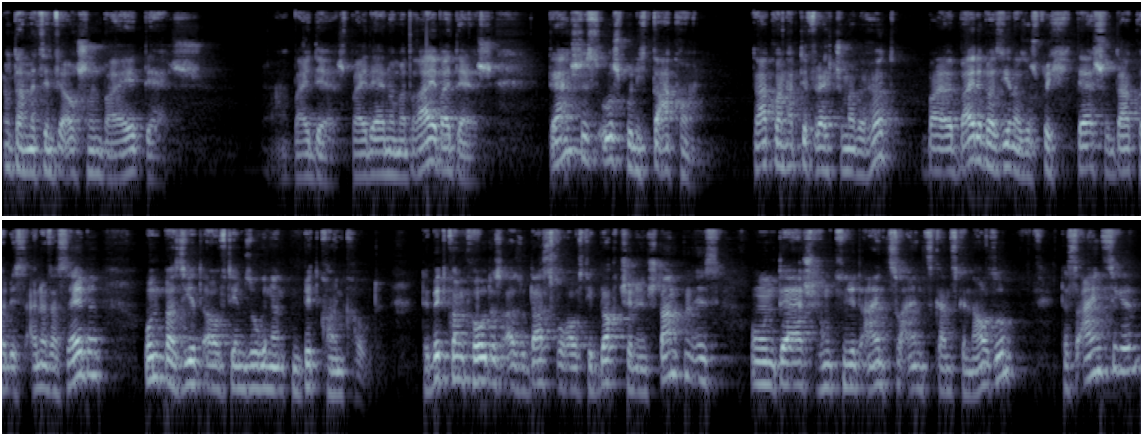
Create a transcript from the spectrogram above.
Und damit sind wir auch schon bei Dash. Bei Dash, bei der Nummer 3, bei Dash. Dash ist ursprünglich Darkcoin. Darkcoin habt ihr vielleicht schon mal gehört. Beide basieren, also sprich Dash und Darkcoin ist ein und dasselbe und basiert auf dem sogenannten Bitcoin-Code. Der Bitcoin-Code ist also das, woraus die Blockchain entstanden ist und Dash funktioniert eins zu eins ganz genauso. Das einzige,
